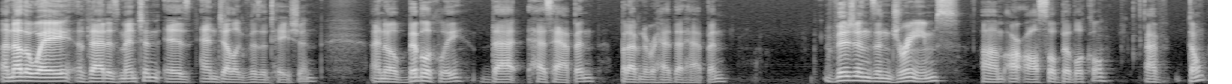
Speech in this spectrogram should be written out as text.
Another way that is mentioned is angelic visitation. I know biblically that has happened, but I've never had that happen. Visions and dreams um, are also biblical. I don't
